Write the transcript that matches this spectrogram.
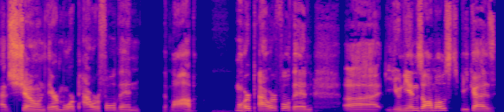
has shown they're more powerful than the mob, more powerful than uh, unions almost because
